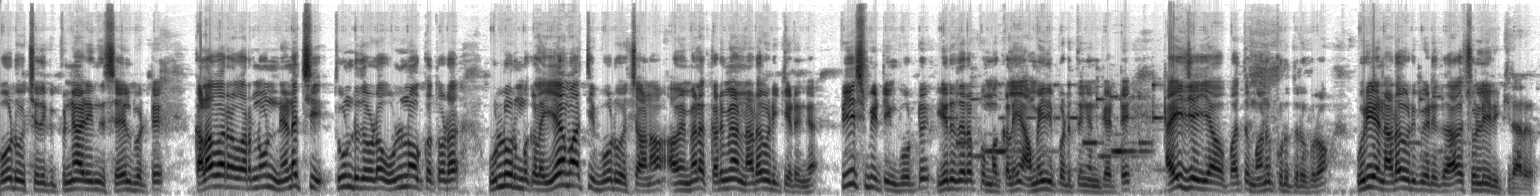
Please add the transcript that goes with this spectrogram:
போர்டு வச்சதுக்கு பின்னாடி இருந்து செயல்பட்டு கலவரம் வரணும்னு நினச்சி தூண்டுதோட உள்நோக்கத்தோட உள்ளூர் மக்களை ஏமாற்றி போர்டு வச்சானோ அவன் மேலே கடுமையான நடவடிக்கை எடுங்க. பீஸ் மீட்டிங் போட்டு இருதரப்பு மக்களையும் அமைதிப்படுத்துங்கன்னு கேட்டு ஐஜிஐயாவை பார்த்து மனு கொடுத்துருக்குறோம். உரிய நடவடிக்கை எடுக்கிறதாக சொல்லியிருக்கிறார்கள்.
